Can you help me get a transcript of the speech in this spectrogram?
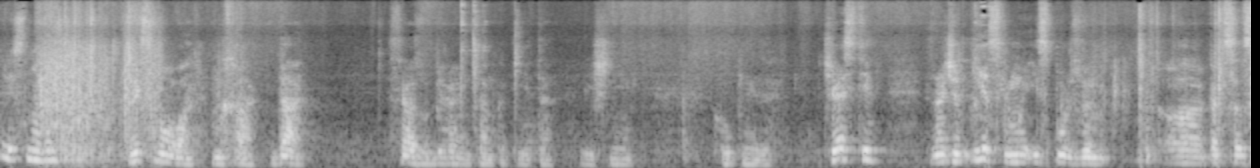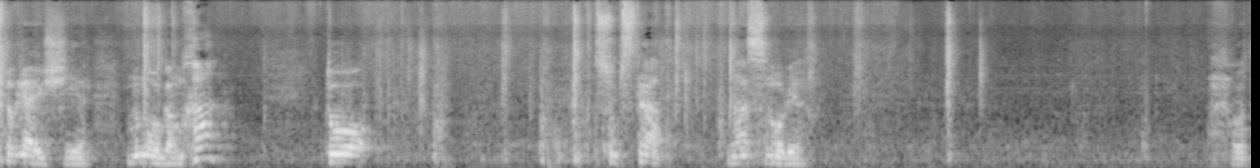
Лесного. Лесного мха, да. Сразу убираем там какие-то лишние крупные части. Значит, если мы используем э, как составляющие много мха, то субстрат на основе вот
